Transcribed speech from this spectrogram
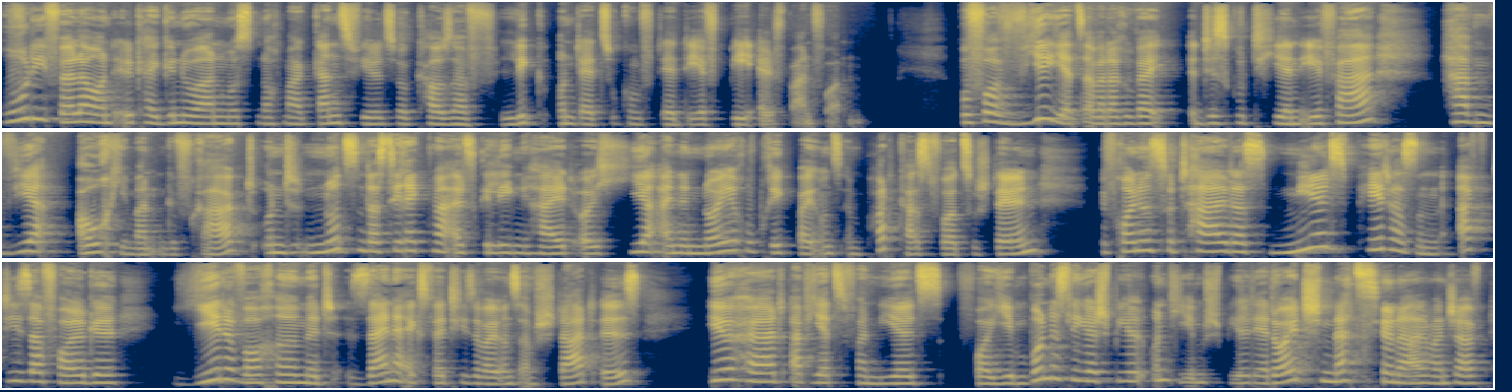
Rudi Völler und Ilkay Gündogan mussten noch mal ganz viel zur Causa Flick und der Zukunft der DFB 11 beantworten. Bevor wir jetzt aber darüber diskutieren, Eva, haben wir auch jemanden gefragt und nutzen das direkt mal als Gelegenheit, euch hier eine neue Rubrik bei uns im Podcast vorzustellen. Wir freuen uns total, dass Nils Petersen ab dieser Folge jede Woche mit seiner Expertise bei uns am Start ist. Ihr hört ab jetzt von Nils vor jedem Bundesligaspiel und jedem Spiel der deutschen Nationalmannschaft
